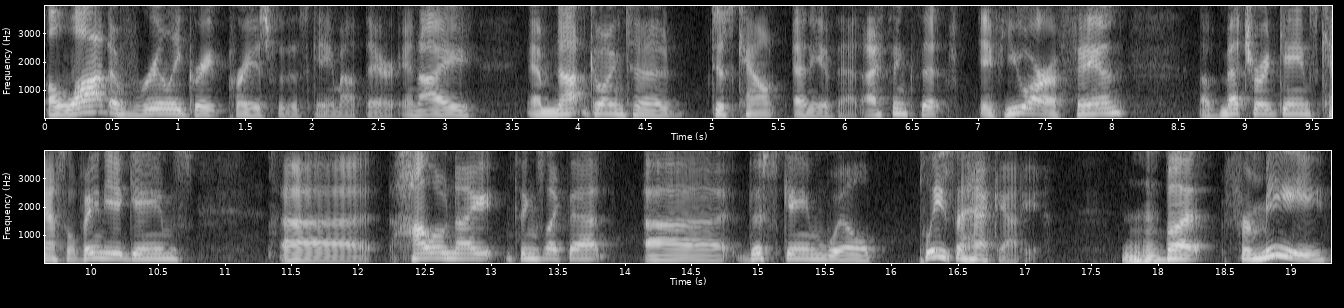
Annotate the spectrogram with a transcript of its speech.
a lot of really great praise for this game out there, and I am not going to discount any of that. I think that if you are a fan of Metroid games, Castlevania games, uh, Hollow Knight, things like that, uh, this game will please the heck out of you. But for me,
